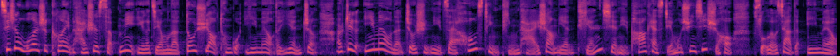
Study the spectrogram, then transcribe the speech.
其实无论是 claim 还是 submit 一个节目呢，都需要通过 email 的验证，而这个 email 呢，就是你在 hosting 平台上面填写你 podcast 节目讯息时候所留下的 email。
